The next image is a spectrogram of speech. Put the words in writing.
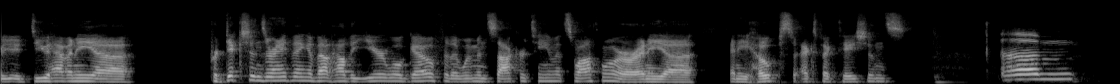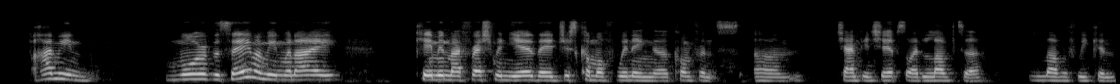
Do you have any uh, predictions or anything about how the year will go for the women's soccer team at Swarthmore, or any uh, any hopes, expectations? Um, I mean, more of the same. I mean, when I came in my freshman year, they'd just come off winning a conference um, championship. So I'd love to, love if we can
